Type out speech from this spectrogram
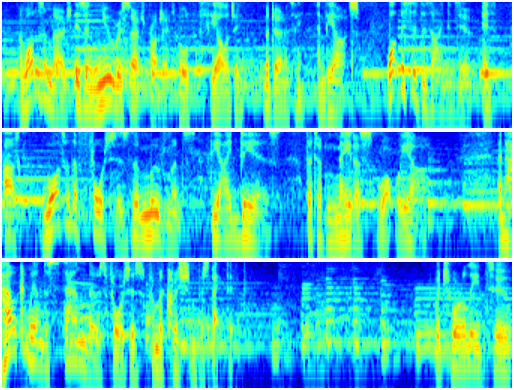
And what has emerged is a new research project called Theology, Modernity and the Arts. What this is designed to do is ask what are the forces, the movements, the ideas that have made us what we are? And how can we understand those forces from a Christian perspective? Which will lead to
